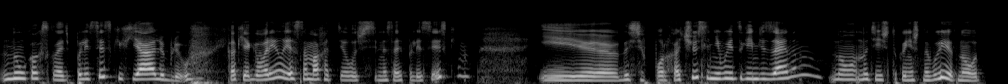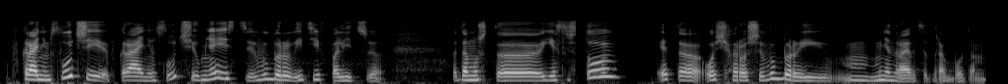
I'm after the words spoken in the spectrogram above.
ну, как сказать, полицейских я люблю. Как я говорила, я сама хотела очень сильно стать полицейским. И до сих пор хочу, если не выйдет с геймдизайном. Но надеюсь, что, конечно, выйдет. Но вот в крайнем случае, в крайнем случае, у меня есть выбор идти в полицию. Потому что, если что, это очень хороший выбор, и мне нравится эта работа.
